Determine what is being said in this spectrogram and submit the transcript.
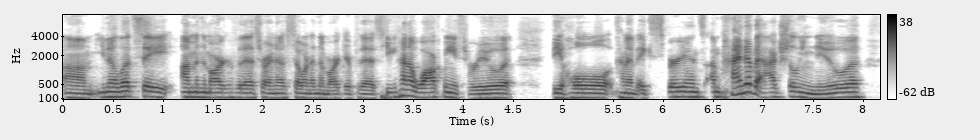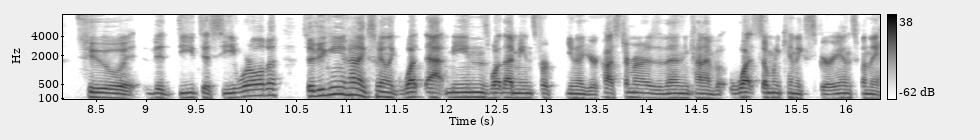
um, you know let's say i'm in the market for this or i know someone in the market for this you can kind of walk me through the whole kind of experience i'm kind of actually new to the D2C world. So if you can kind of explain like what that means, what that means for you know your customers, and then kind of what someone can experience when they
